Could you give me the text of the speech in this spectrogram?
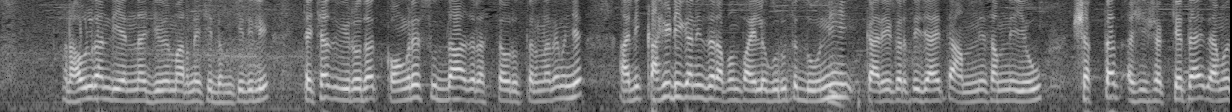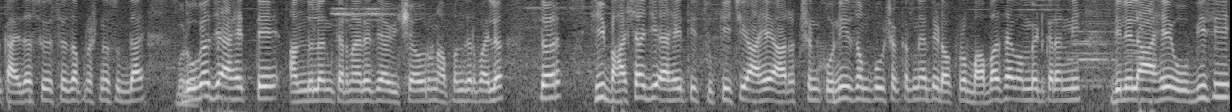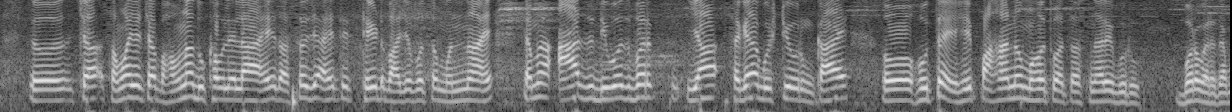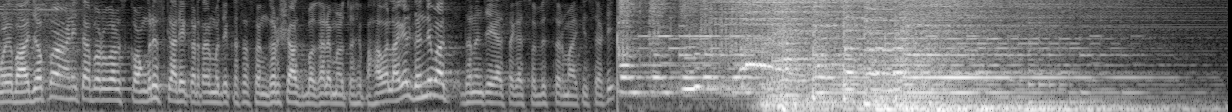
राहुल गांधी यांना जीवे मारण्याची धमकी दिली. त्याच्याच विरोधात काँग्रेस सुद्धा आज रस्त्यावर उतरणार आहे. म्हणजे आणि काही ठिकाणी जर आपण पाहिलं गुरु तर दोन्ही कार्यकर्ते जे आहेत ते आमने सामने येऊ शकतात अशी शक्यता आहे. त्यामुळे कायदा सुव्यवस्थेचा प्रश्न सुद्धा आहे. दोघं जे आहेत ते आंदोलन करणार आहेत या विषयावरून आपण जर पाहिलं तर ही भाषा जी आहे ती चुकीची आहे. आरक्षण कोणीही संपवू शकत नाही. ते डॉक्टर बाबासाहेब आंबेडकरांनी दिलेलं आहे. ओबीसी च्या समाजाच्या भावना दुखावलेल्या आहेत. असं जे आहे ते थेट भाजपचं म्हणणं आहे. त्यामुळे आज दिवसभर या सगळ्या गोष्टीवरून काय होतंय हे पाहणं महत्वाचं असणार आहे गुरु. बरोबर आहे. त्यामुळे भाजप आणि त्याबरोबर काँग्रेस कार्यकर्त्यांमध्ये कसा संघर्ष आज बघायला मिळतो हे पाहावं लागेल. धन्यवाद धनंजय या सगळ्या सविस्तर माहितीसाठी.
